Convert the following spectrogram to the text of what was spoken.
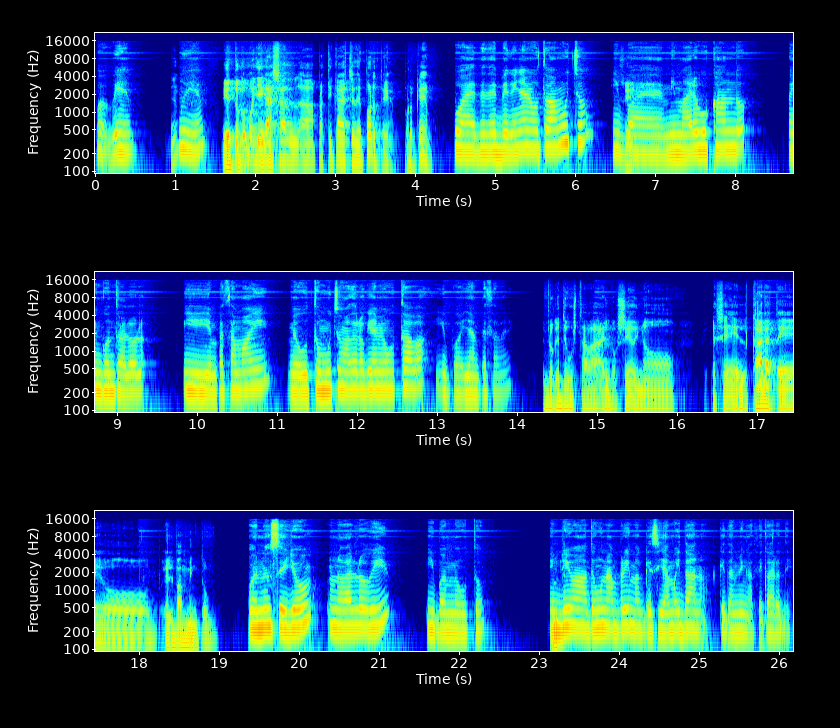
Pues bien. ¿Eh? Muy bien. ¿Y tú cómo llegas a, practicar este deporte? ¿Por qué? Pues desde pequeña me gustaba mucho y Sí. pues mi madre buscando encontré a Lola. Y empezamos ahí, me gustó mucho más de lo que ya me gustaba y pues ya empecé a venir. ¿Por qué te gustaba el boxeo y no, yo qué sé, el karate o el badminton? Pues no sé, yo una vez lo vi y pues me gustó. Mi ¿Mm? prima, tengo una prima que se llama Itana, que también hace karate.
